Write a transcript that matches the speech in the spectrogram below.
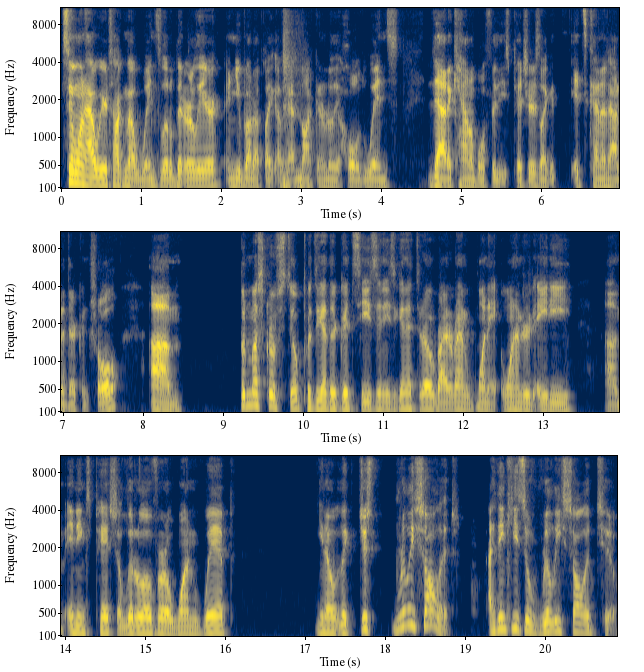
Similar how we were talking about wins a little bit earlier, and you brought up like, okay, I'm not going to really hold wins that accountable for these pitchers. Like it, it's kind of out of their control. Um, but Musgrove still put together a good season. He's going to throw right around one, 180 um, innings pitched, a little over a one WHIP. You know, like just really solid. I think he's a really solid two.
